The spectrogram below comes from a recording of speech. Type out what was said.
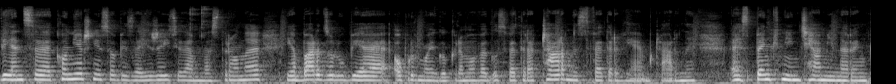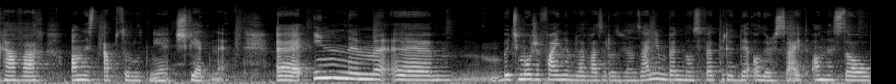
więc koniecznie sobie zajrzyjcie tam na stronę. Ja bardzo lubię, oprócz mojego kremowego swetra, czarny sweter, wiem, czarny, z pęknięciami na rękawach. On jest absolutnie świetny. Innym, być może fajnym dla Was rozwiązaniem będą swetry The Other Side. One są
